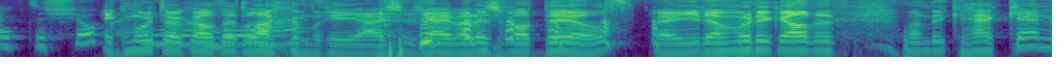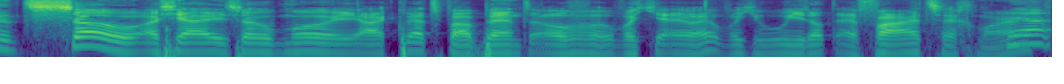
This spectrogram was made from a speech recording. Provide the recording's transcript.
op de shock. Ik moet ook altijd lachen, Maria. Als jij wel eens wat deelt, dan moet ik altijd, want ik herken het zo, als jij zo mooi ja, kwetsbaar bent over wat je, wat je, hoe je dat ervaart, zeg maar. Ja,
